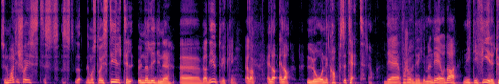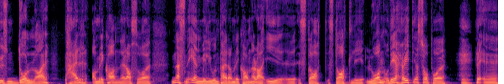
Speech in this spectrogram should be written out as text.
Så det må alltid i, det må stå i stil til underliggende eh, verdiutvikling. Eller, eller, eller lånekapasitet. Ja, det er for så vidt riktig, men det er jo da 94 000 dollar per amerikaner, altså nesten én million per amerikaner da, i eh, stat, statlig lån. Og det er høyt. Jeg så på eh,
